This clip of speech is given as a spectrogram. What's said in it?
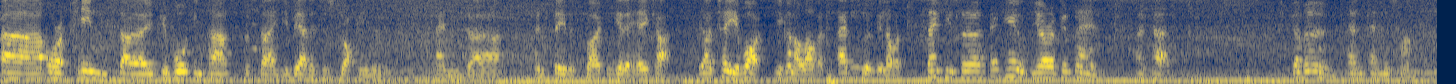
uh, or a pin, so if you're walking past, as I say, you'll be able to just drop in and and, uh, and see this bloke and get a haircut. I tell you what, you're gonna love it. Absolutely love it. Thank you, sir. Thank you. You're a good man. Okay. Come on, and and this one.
